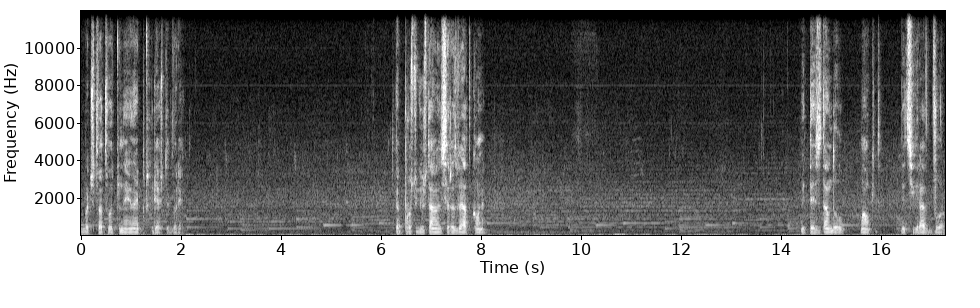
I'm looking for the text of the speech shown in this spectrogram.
Обаче това твоето не е най-подходящият вариант. Така просто ги оставя да се развеят коня. И тези там долу, малките, дето си играят в двора.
